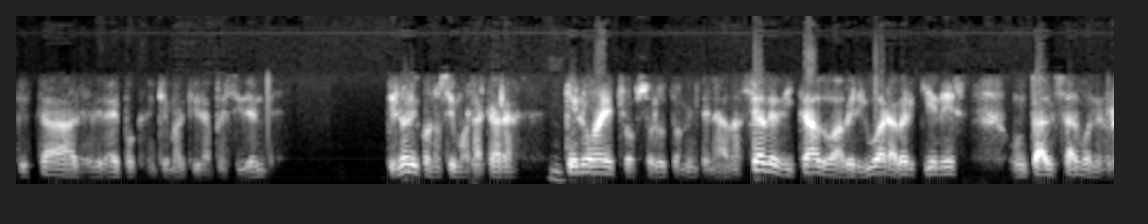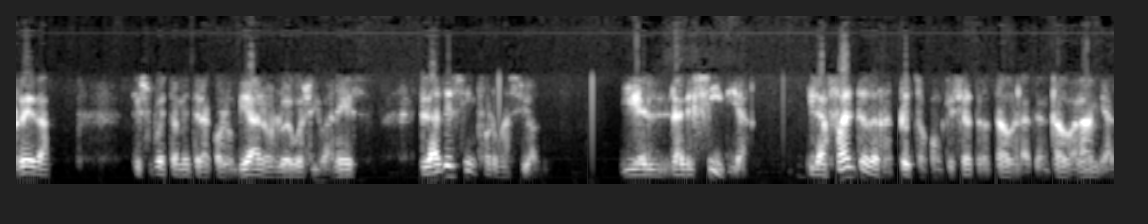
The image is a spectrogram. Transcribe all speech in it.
que está desde la época en que Marque era presidente, que no le conocemos la cara. Que no ha hecho absolutamente nada. Se ha dedicado a averiguar a ver quién es un tal Salmon Enreda, que supuestamente era colombiano, luego es libanés. La desinformación y el, la desidia y la falta de respeto con que se ha tratado el atentado a la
